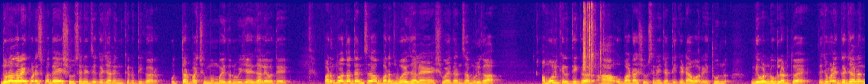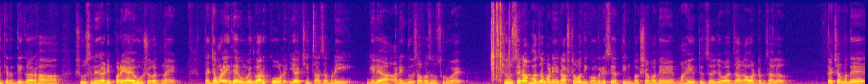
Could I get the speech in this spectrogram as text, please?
दोन हजार एकोणीसमध्ये शिवसेनेचे गजानन कीर्तिकर उत्तर पश्चिम मुंबईतून विजयी झाले होते. परंतु आता त्यांचं बरंच वय झाल्याशिवाय त्यांचा मुलगा अमोल कीर्तीकर हा उबाटा शिवसेनेच्या तिकिटावर इथून निवडणूक लढतो आहे त्याच्यामुळे गजानन कीर्तीकर हा शिवसेनेसाठी पर्याय होऊ शकत नाही. त्याच्यामुळे इथे उमेदवार कोण याची चाचपणी गेल्या अनेक दिवसापासून सुरू आहे. शिवसेना भाजप आणि राष्ट्रवादी काँग्रेस या तीन पक्षामध्ये महायुतीचं जेव्हा जागा वाटप झालं त्याच्यामध्ये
